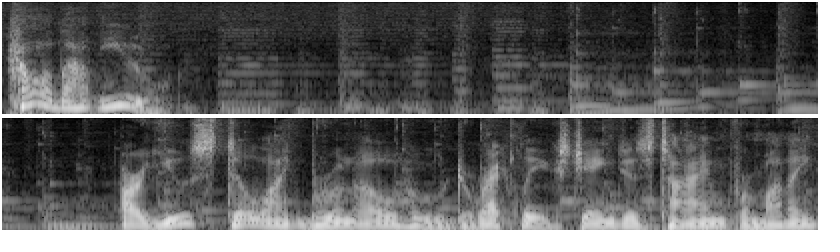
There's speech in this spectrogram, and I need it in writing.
How about you? Are you still like Bruno who directly exchanges time for money?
